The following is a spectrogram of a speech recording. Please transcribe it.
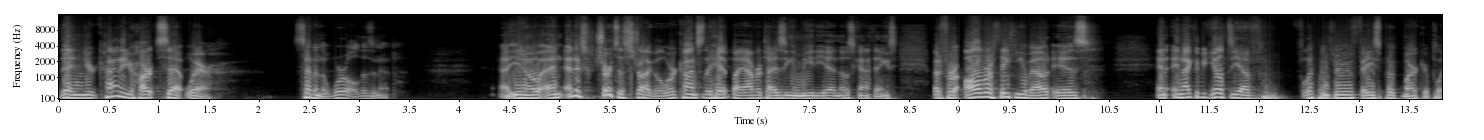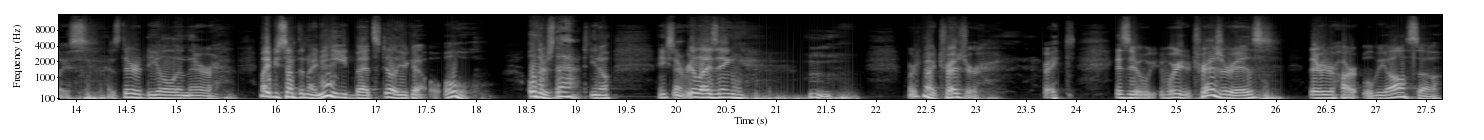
then you're kind of your heart set where? Set in the world, isn't it? Uh, you know, and, and it's sure it's a struggle. We're constantly hit by advertising and media and those kind of things. But for all we're thinking about is, and, and I could be guilty of flipping through Facebook Marketplace. Is there a deal in there? Might be something I need, but still you can, oh, oh, there's that, you know. And you start realizing, hmm, where's my treasure? right? Is it where your treasure is? there your heart will be also.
